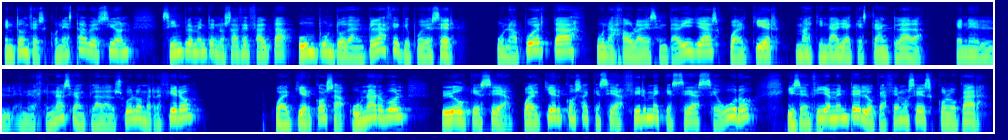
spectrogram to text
Entonces, con esta versión simplemente nos hace falta un punto de anclaje que puede ser una puerta, una jaula de sentadillas, cualquier maquinaria que esté anclada en el, en el gimnasio, anclada al suelo me refiero, cualquier cosa, un árbol, lo que sea, cualquier cosa que sea firme, que sea seguro y sencillamente lo que hacemos es colocar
